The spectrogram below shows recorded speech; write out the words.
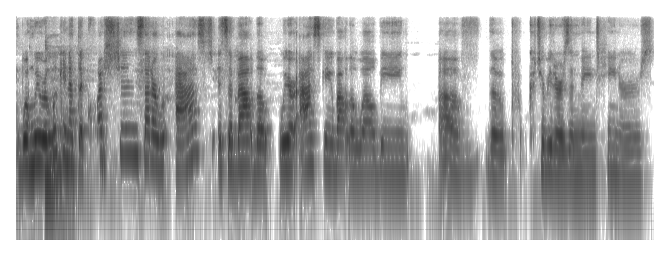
when we were looking at the questions that are asked, it's about the, we are asking about the well-being of the contributors and maintainers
